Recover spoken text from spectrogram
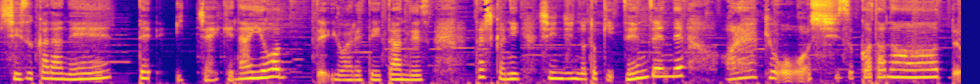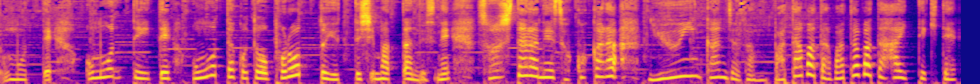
静かだねって言っちゃいけないよって言われていたんです。確かに新人の時全然ねあれ今日静かだなーって思って思っていて思ったことをポロッと言ってしまったんですね。そしたらねそこから入院患者さんバタバタバタバタ入ってきて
